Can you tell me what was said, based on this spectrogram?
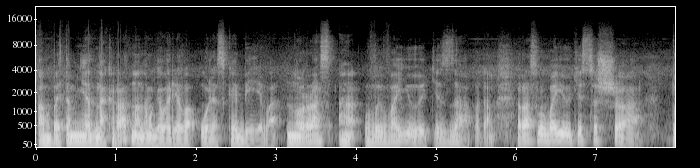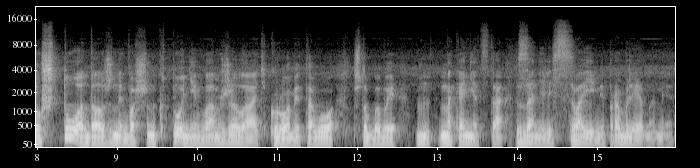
Об этом неоднократно нам говорила Оля Скобеева. Но раз а, вы воюете с Западом, раз вы воюете с США, то что должны в Вашингтоне вам желать, кроме того, чтобы вы наконец-то занялись своими проблемами?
